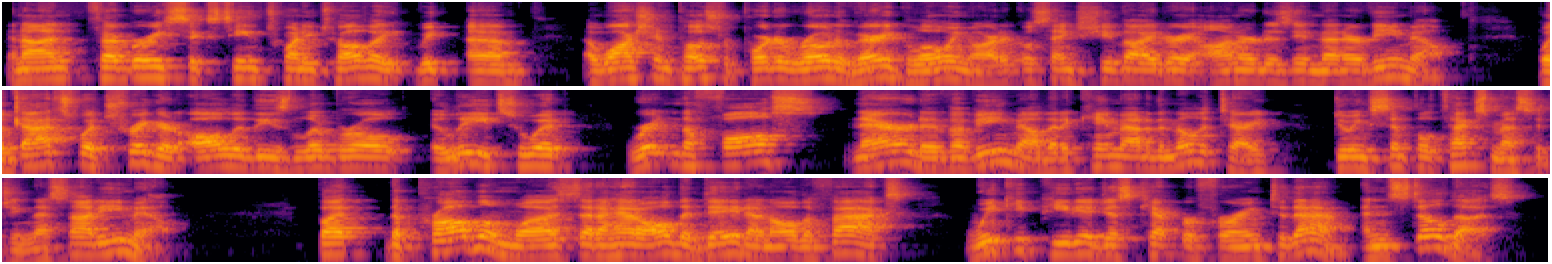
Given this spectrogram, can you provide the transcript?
And on February 16, 2012, a, um, a Washington Post reporter wrote a very glowing article saying Shiva Ayyadurai honored as the inventor of email. But that's what triggered all of these liberal elites who had written the false narrative of email that it came out of the military doing simple text messaging. That's not email. But the problem was that I had all the data and all the facts. Wikipedia just kept referring to them and still does.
